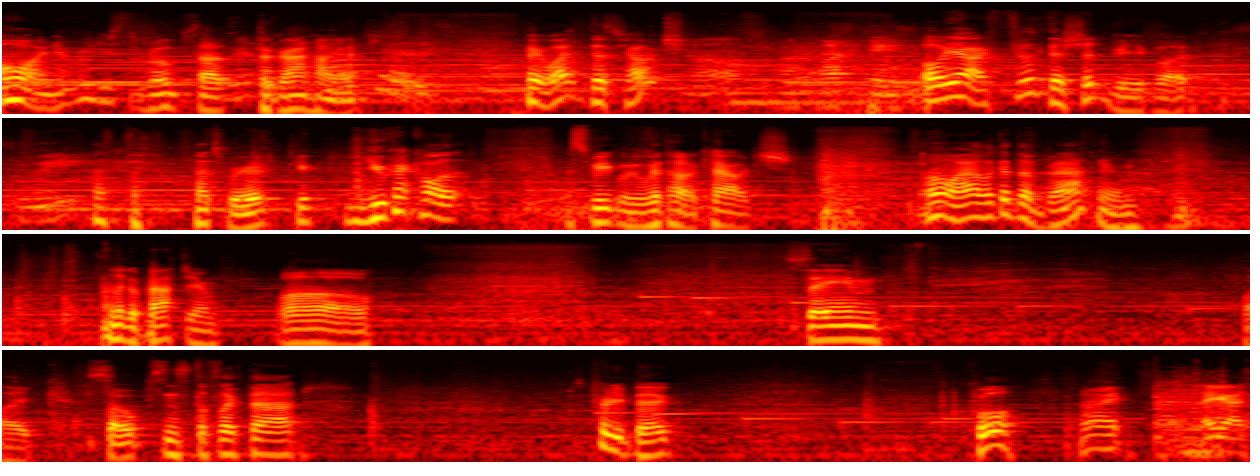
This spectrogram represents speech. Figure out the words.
Oh, I never used the robes at the Grand Hyatt. Wait, what? This couch? No, I'm asking. Oh yeah, I feel like there should be, but Sweet. that's weird. You, you can't call it a suite without a couch. Oh wow, look at the bathroom. Look at the bathroom. Whoa. Same like soaps and stuff like that. It's pretty big. Cool. Alright. Hey guys,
